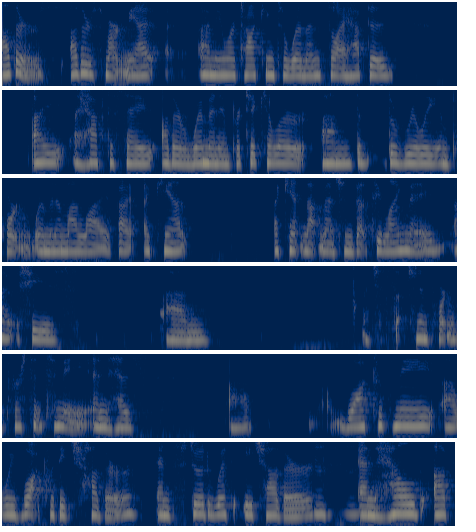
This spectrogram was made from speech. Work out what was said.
others others mark me i i mean we're talking to women so i have to i i have to say other women in particular um, the the really important women in my life i i can't i can't not mention betsy langmade uh, she's um just such an important person to me and has uh, walked with me. Uh, we've walked with each other and stood with each other and held up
